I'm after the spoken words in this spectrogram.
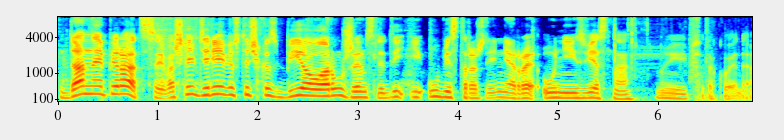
Данной операции вошли в деревья стычка с биооружием, следы и у месторождения РУ неизвестно. Ну и все такое, да.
